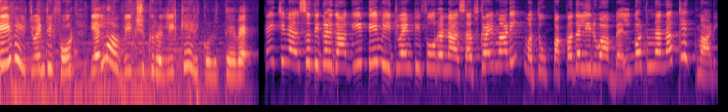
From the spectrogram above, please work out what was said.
ಟಿವಿ ಟ್ವೆಂಟಿ ಫೋರ್ ಎಲ್ಲ ವೀಕ್ಷಕರಲ್ಲಿ ಕೇಳಿಕೊಳ್ಳುತ್ತೇವೆ. ಹೆಚ್ಚಿನ ಸುದ್ದಿಗಳಿಗಾಗಿ ಟಿವಿ ಟ್ವೆಂಟಿ ಫೋರ್ ಅನ್ನ ಸಬ್ಸ್ಕ್ರೈಬ್ ಮಾಡಿ ಮತ್ತು ಪಕ್ಕದಲ್ಲಿರುವ ಬೆಲ್ ಬಟನ್ ಅನ್ನ ಕ್ಲಿಕ್ ಮಾಡಿ.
